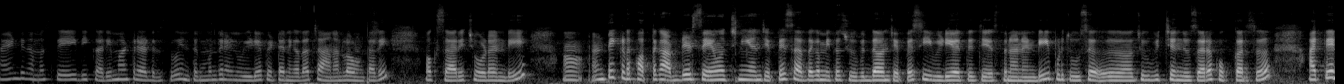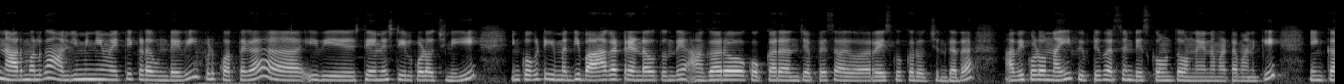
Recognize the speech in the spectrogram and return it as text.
హాయ్ అండి నమస్తే. ఇది కరీమా ట్రేడర్స్ ఇంతకుముందు నేను వీడియో పెట్టాను కదా ఛానల్లో ఉంటుంది. ఒకసారి చూడండి. అంటే ఇక్కడ కొత్తగా అప్డేట్స్ ఏం వచ్చినాయి అని చెప్పేసి సరదాగా మీతో చూపిద్దామని చెప్పేసి ఈ వీడియో అయితే చేస్తున్నానండి. ఇప్పుడు చూసా చూపించాను చూసారా కుక్కర్స్. అయితే నార్మల్గా అల్యూమినియం అయితే ఇక్కడ ఉండేవి. ఇప్పుడు కొత్తగా ఇవి స్టెయిన్లెస్ స్టీల్ కూడా వచ్చినాయి. ఇంకొకటి ఈ మధ్య బాగా ట్రెండ్ అవుతుంది అగారో కుక్కర్ అని చెప్పేసి రైస్ కుక్కర్ వచ్చింది కదా. అవి కూడా ఉన్నాయి. ఫిఫ్టీ పర్సెంట్ డిస్కౌంట్తో ఉన్నాయన్నమాట మనకి. ఇంకా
